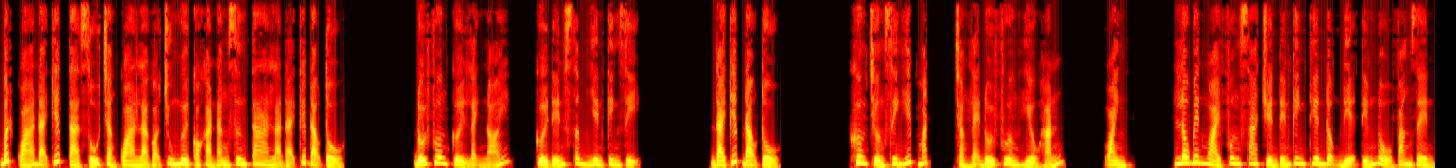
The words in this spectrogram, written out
bất quá đại kiếp tà số chẳng qua là gọi chung ngươi có khả năng xưng ta là đại kiếp đạo tổ. Đối phương cười lạnh nói, cười đến xâm nhiên kinh dị. Đại tiếp đạo tổ. Khương trường sinh híp mắt, chẳng lẽ đối phương hiểu hắn? Oanh! Lâu bên ngoài phương xa truyền đến kinh thiên động địa tiếng nổ vang rền,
